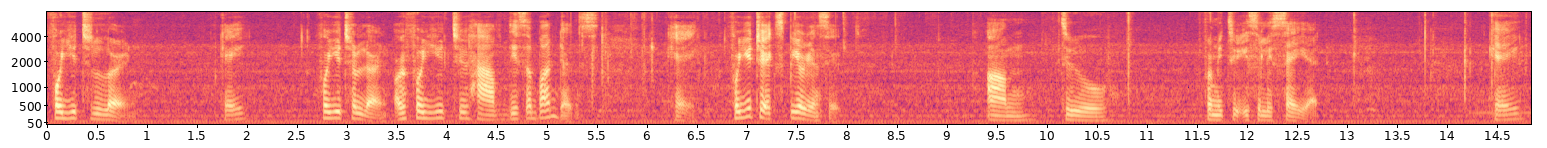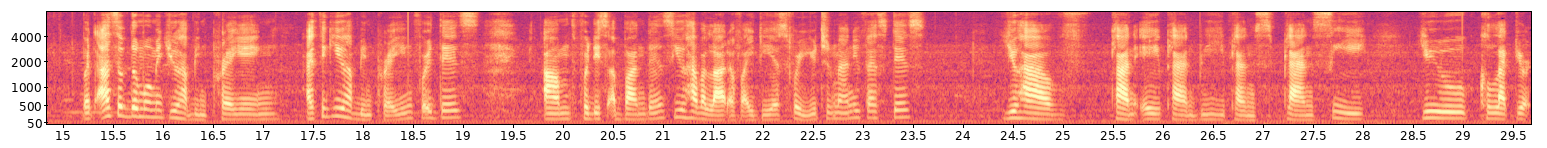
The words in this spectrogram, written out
for you to learn okay? For you to learn or for you to have this abundance okay? For you to experience it um, to for me to easily say it okay? But as of the moment you have been praying I think you have been praying for this um, for this abundance. You have a lot of ideas for you to manifest this. You have plan A, plan B, plan, plan C, you collect your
